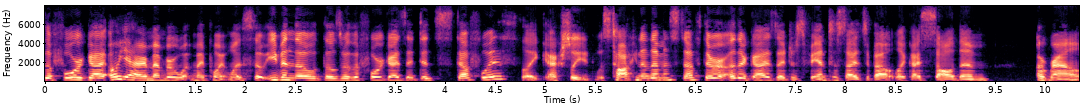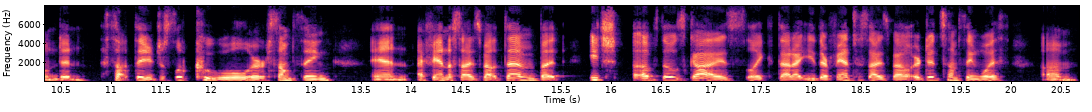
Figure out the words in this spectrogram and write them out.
the four guys oh yeah, I remember what my point was. So even though those were the four guys I did stuff with, like actually was talking to them and stuff, there were other guys I just fantasized about. Like I saw them around and thought they just looked cool or something and I fantasized about them, but each of those guys like that I either fantasized about or did something with um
